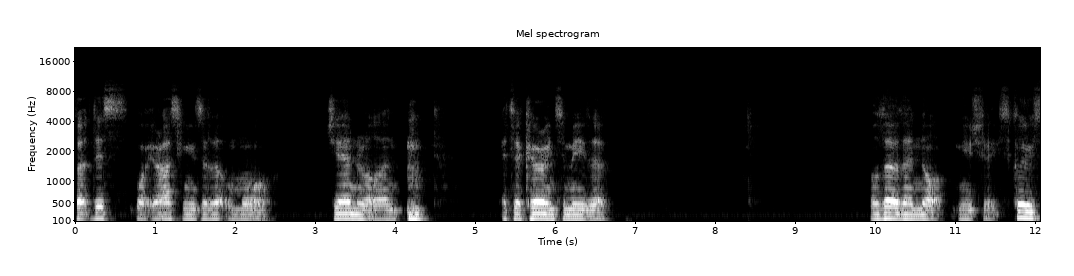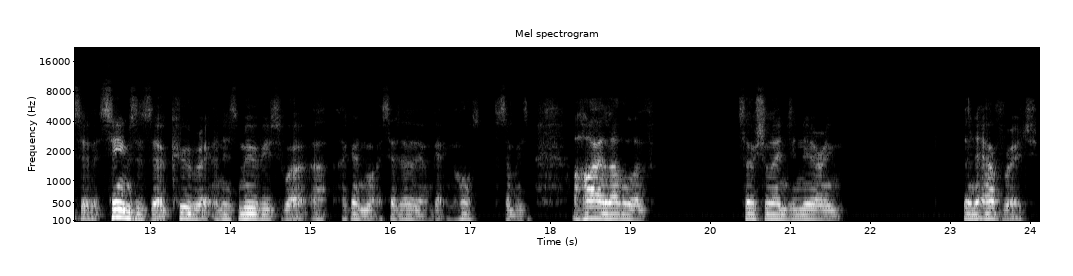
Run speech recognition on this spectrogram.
But this, what you're asking, is a little more general, and it's occurring to me that although they're not mutually exclusive, it seems as though Kubrick and his movies were, uh, again, what I said earlier, I'm getting hoarse for some reason, a higher level of social engineering than average.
